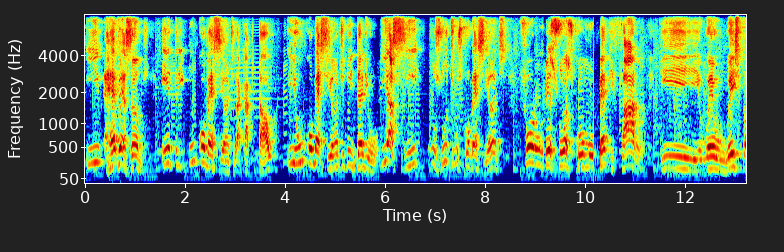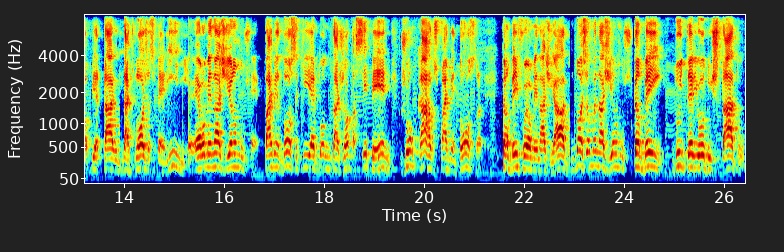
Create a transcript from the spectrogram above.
e revezamos entre um comerciante da capital e um comerciante do interior. E assim, os últimos comerciantes foram pessoas como Pepe Faro, que é o ex-proprietário das lojas Perini. É, homenageamos é, Paz Mendonça, que é dono da JCPM, João Carlos Paz Mendonça, também foi homenageado. Nós homenageamos também do interior do estado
